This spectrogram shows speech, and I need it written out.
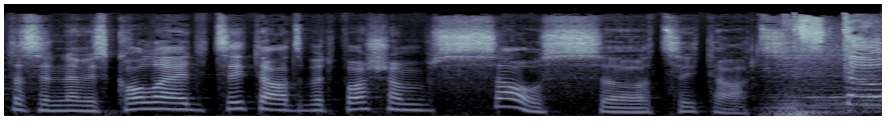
Tas ir nevis kolēģi citāts, bet pašam savs uh, citāts. Tavs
